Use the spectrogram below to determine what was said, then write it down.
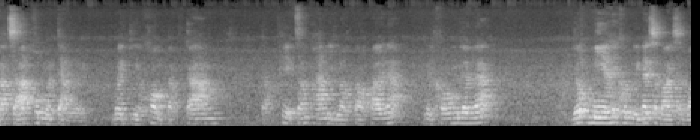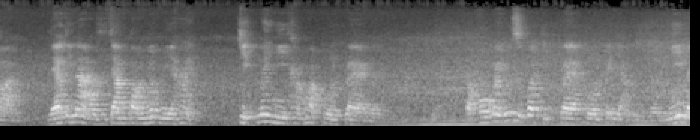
รักษาพรหมจรรย์เลย ไม่เกี่ยวข้องกับการกับเพศสัมพันธ์อีกหรอกต่อไปแล้วไม่ครองเรือนแล้ว ยกเมียให้คนอื่นได้สบายสบายแล้วที่น่าอัศจรรย์ตอนยกเมียให้ จิตไม่มีคำว่าควรแปลเลยแต่ผมไม่รู้สึกว่าจิตแปรปรวนเป็นอย่างอื่นเลยนี้แล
